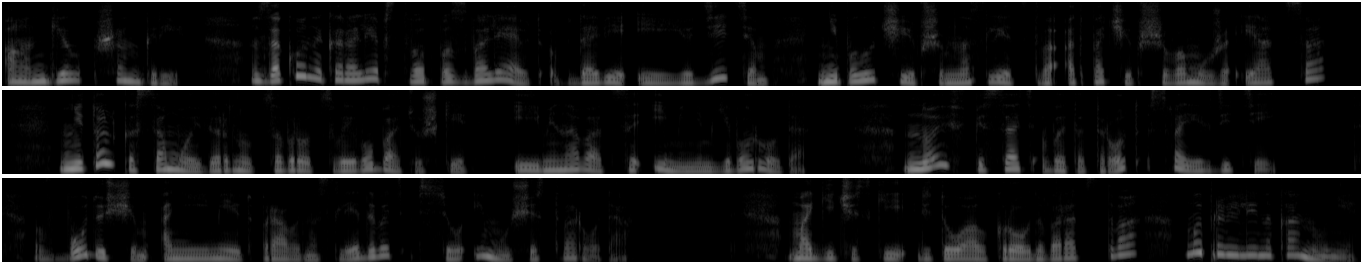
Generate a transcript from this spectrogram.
ангел Шангри. Законы королевства позволяют вдове и ее детям, не получившим наследство от почившего мужа и отца, не только самой вернуться в род своего батюшки и именоваться именем его рода, но и вписать в этот род своих детей. В будущем они имеют право наследовать все имущество рода. Магический ритуал кровного родства мы провели накануне,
